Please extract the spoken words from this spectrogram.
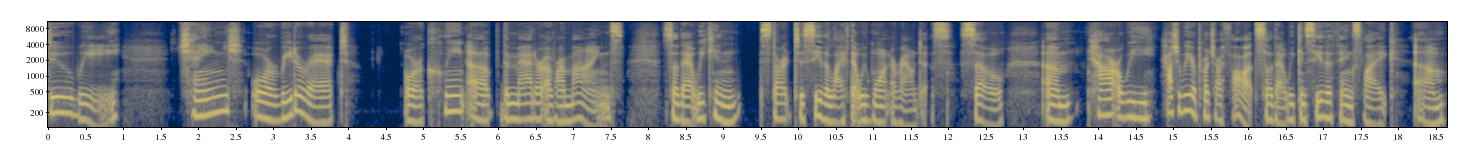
do we change or redirect or clean up the matter of our minds so that we can start to see the life that we want around us. So, um, how are we, how should we approach our thoughts so that we can see the things like, um,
